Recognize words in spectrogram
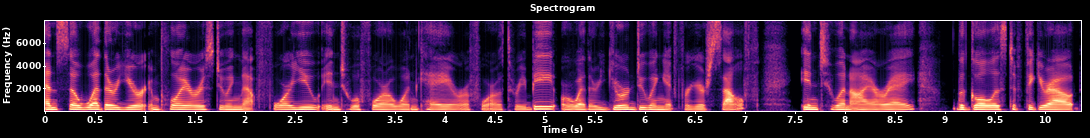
And so, whether your employer is doing that for you into a 401k or a 403b, or whether you're doing it for yourself into an IRA, the goal is to figure out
